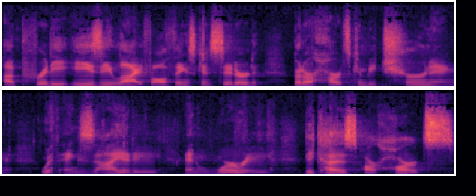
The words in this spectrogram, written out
a pretty easy life, all things considered, but our hearts can be churning with anxiety and worry because our hearts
